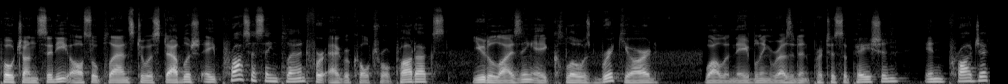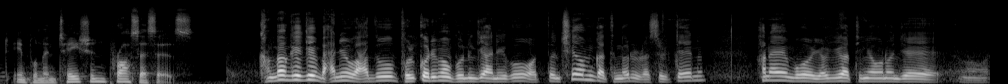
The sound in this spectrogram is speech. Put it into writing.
Pochon City also plans to establish a processing plant for agricultural products, utilizing a closed brickyard, while enabling resident participation in project implementation processes. 관광객이 많이 와도 볼거리만 보는 게 아니고 어떤 체험 같은 거를 넣었을 때는 하나의 뭐 여기 같은 경우는 이제 어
